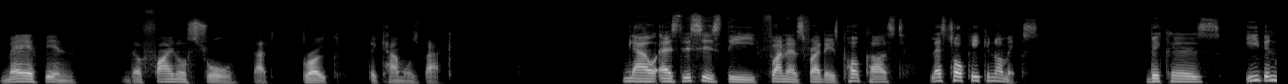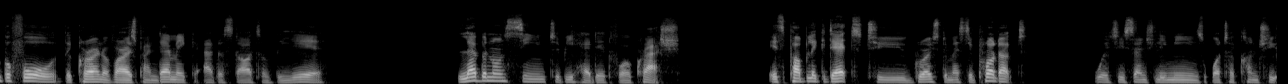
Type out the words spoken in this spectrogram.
may have been the final straw that broke the camel's back. Now, as this is the Finance Fridays podcast, let's talk economics. Because even before the coronavirus pandemic at the start of the year, Lebanon seemed to be headed for a crash. Its public debt to gross domestic product, which essentially means what a country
